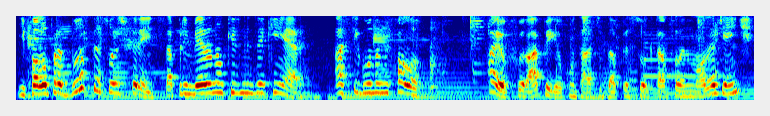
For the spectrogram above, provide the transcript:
E falou pra duas pessoas diferentes. A primeira não quis me dizer quem era. A segunda me falou. Aí eu fui lá, peguei o contato da pessoa que tava falando mal da gente.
